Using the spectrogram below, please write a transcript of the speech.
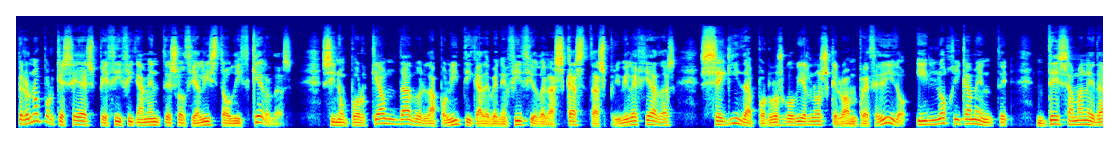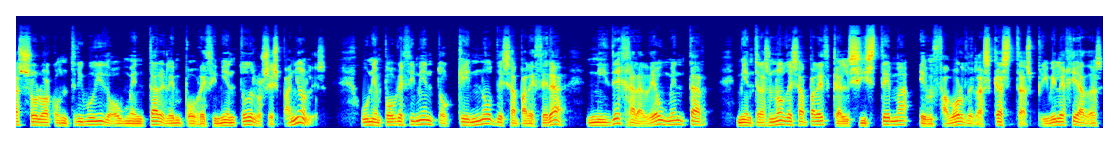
pero no porque sea específicamente socialista o de izquierdas, sino porque ha ahondado en la política de beneficio de las castas privilegiadas seguida por los gobiernos que lo han precedido. Y, lógicamente, de esa manera solo ha contribuido a aumentar el empobrecimiento de los españoles un empobrecimiento que no desaparecerá ni dejará de aumentar mientras no desaparezca el sistema en favor de las castas privilegiadas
